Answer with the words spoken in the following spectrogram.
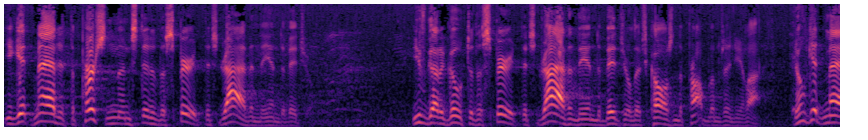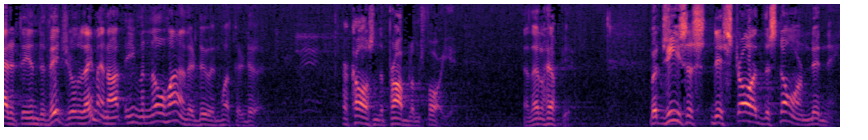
You get mad at the person instead of the spirit that's driving the individual. You've got to go to the spirit that's driving the individual that's causing the problems in your life. Don't get mad at the individual. They may not even know why they're doing what they're doing or causing the problems for you. And that'll help you. But Jesus destroyed the storm, didn't he?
